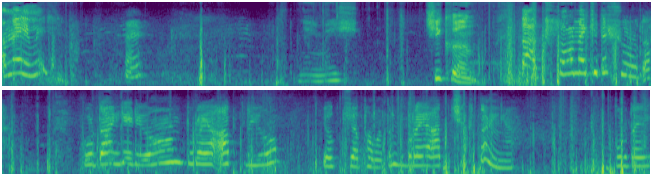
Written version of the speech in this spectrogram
Neymiş? He? Neymiş? Chicken. Bak sonraki de şurada. Buradan geliyorum. Buraya atlıyorum. Yok yapamadım. Buraya at çıktın ya. Burada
